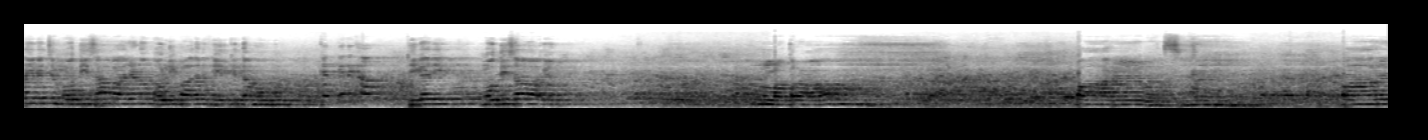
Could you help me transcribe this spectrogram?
ਆਪਣੇ ਵਿੱਚ ਮੋਦੀ ਸਾਹਿਬ ਆ ਜਾਣ ਬੋਲੀ ਪਾ ਦੇਣ ਫੇਰ ਕਿਦਾਂ ਹੋਊਗਾ? ਕਰਕੇ ਦਿਖਾਓ ਠੀਕ ਹੈ ਜੀ ਮੋਦੀ ਸਾਹਿਬ ਆ ਗਏ। ਮਤਾ ਪਾਰੇ ਵਸੇ ਪਾਰੇ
